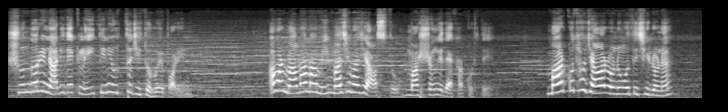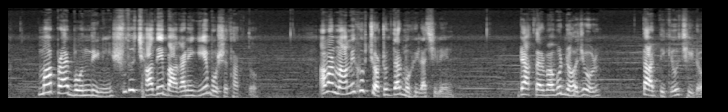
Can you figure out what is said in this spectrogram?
সুন্দরী নারী দেখলেই তিনি উত্তেজিত হয়ে পড়েন। আমার মামা, মামি মাঝে মাঝে আসতো মার সঙ্গে দেখা করতে। মার কোথাও যাওয়ার অনুমতি ছিল না। মা প্রায় বন্দিনী, শুধু ছাদে বাগানে গিয়ে বসে থাকতো। আমার মামি খুব চটকদার মহিলা ছিলেন। ডাক্তারবাবুর নজর তার দিকেও ছিল।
